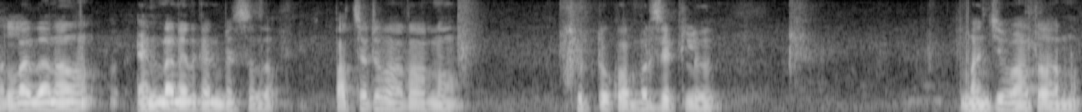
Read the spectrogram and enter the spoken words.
చల్లదనం ఎండ అనేది కనిపిస్తుంది. పచ్చటి వాతావరణం చుట్టూ కొబ్బరి చెట్లు మంచి వాతావరణం.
